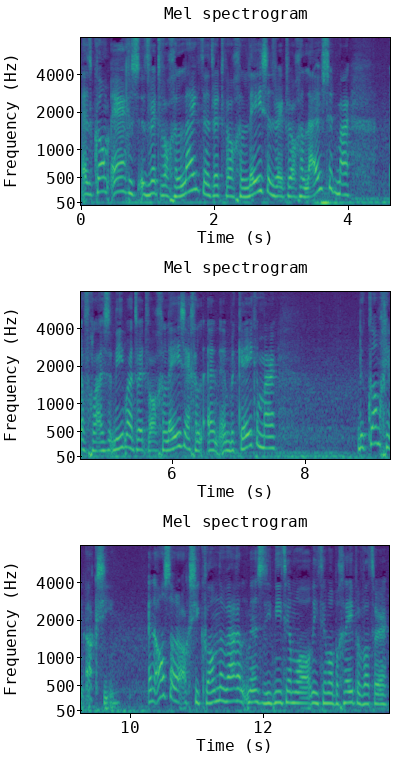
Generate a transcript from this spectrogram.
Het kwam ergens, het werd wel geliked en het werd wel gelezen, het werd wel geluisterd, maar. Of geluisterd niet, maar het werd wel gelezen en, en, en bekeken, maar er kwam geen actie. En als er actie kwam, dan waren het mensen die niet helemaal, niet helemaal begrepen wat, er,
